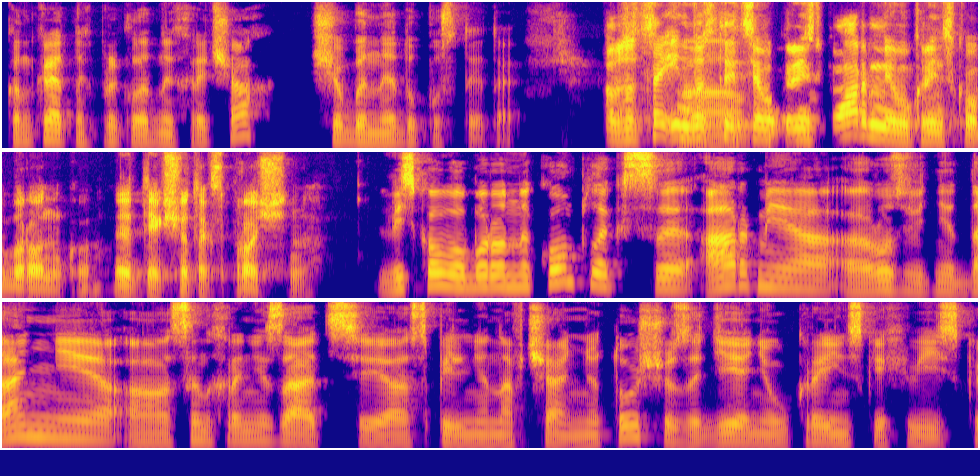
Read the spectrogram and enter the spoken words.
конкретних прикладних речах, щоби не допустити. Тобто це інвестиція в українську армію, в українську оборонку, якщо так спрощено. Військово-оборонний комплекс, армія, розвідні дані, синхронізація, спільні навчання тощо, задіяння українських військ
